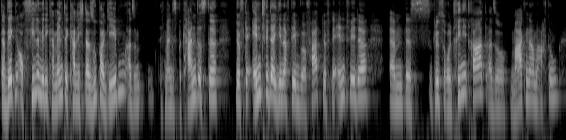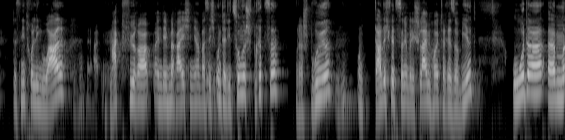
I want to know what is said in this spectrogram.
da wirken auch viele Medikamente, kann ich da super geben. Also ich meine, das bekannteste dürfte entweder, je nachdem, wo ihr fahrt, dürfte entweder ähm, das Glyceroltrinitrat, also Markenname, Achtung, das Nitrolingual, äh, Marktführer in den Bereichen, ja, was ich unter die Zunge spritze oder sprühe. Und dadurch wird es dann über die Schleimhäute resorbiert. Oder ähm,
